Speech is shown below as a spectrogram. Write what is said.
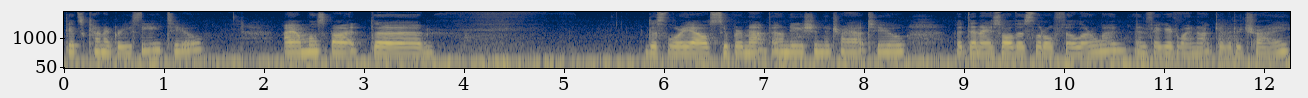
gets kind of greasy too. I almost bought the this L'Oreal Super Matte Foundation to try out too. But then I saw this little filler one and figured why not give it a try.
